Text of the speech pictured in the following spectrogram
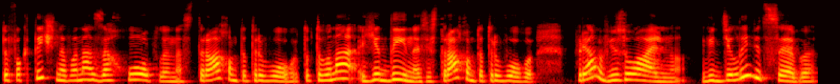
то фактично вона захоплена страхом та тривогою. Тобто вона єдина зі страхом та тривогою. Прям візуально відділи від себе.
